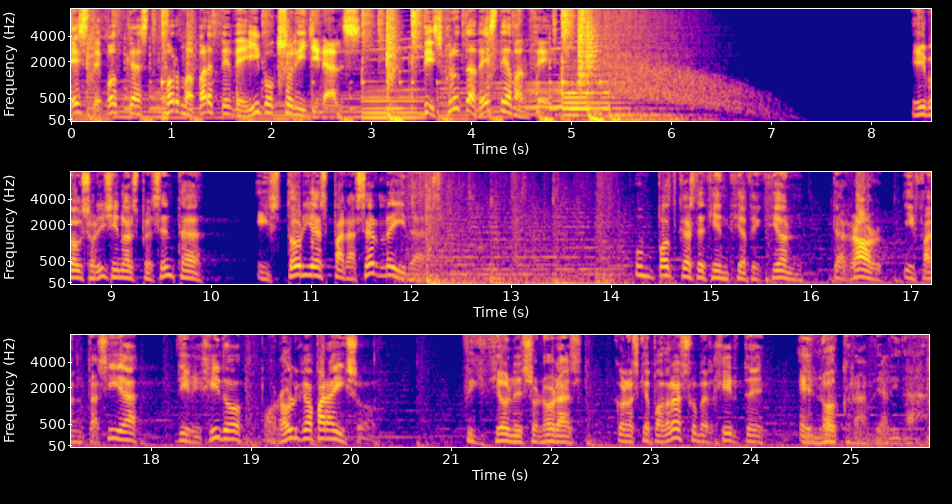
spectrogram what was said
Este podcast forma parte de Evox Originals. Disfruta de este avance. Evox Originals presenta Historias para ser leídas. Un podcast de ciencia ficción, terror y fantasía dirigido por Olga Paraíso. Ficciones sonoras con las que podrás sumergirte en otra realidad.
